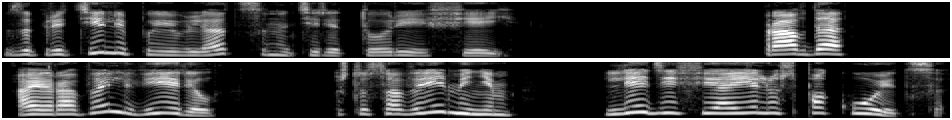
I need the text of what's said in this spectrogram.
запретили появляться на территории фей. Правда, Айравель верил, что со временем леди Фиаэль успокоится.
